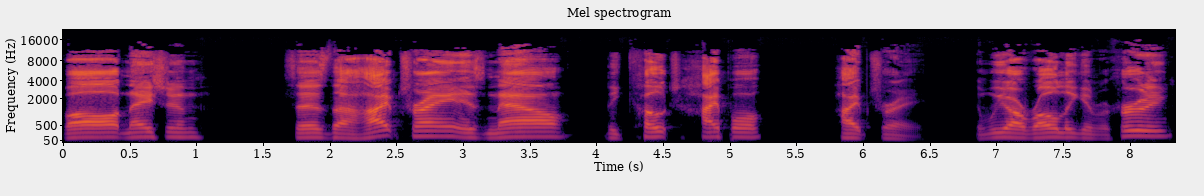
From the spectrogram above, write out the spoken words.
Vol Nation says the hype train is now the coach hypo hype train. And we are rolling in recruiting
